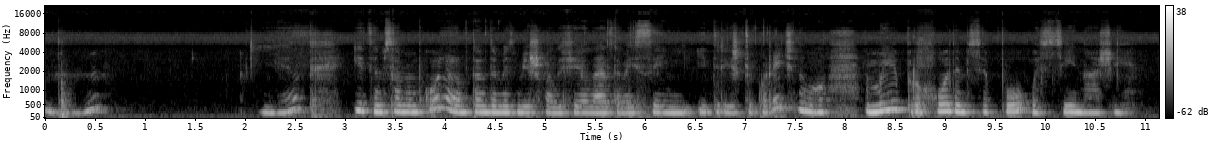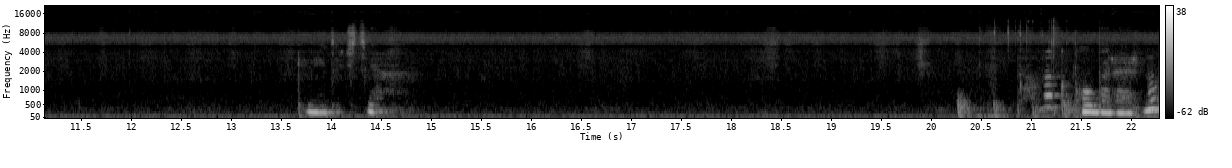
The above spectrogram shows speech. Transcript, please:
Мгм. Є. І цим самим кольором, там, де ми змішували фіолетовий, синій і трішки коричневого, ми проходимося по ось цій нашій квіточці. Так, обережно.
